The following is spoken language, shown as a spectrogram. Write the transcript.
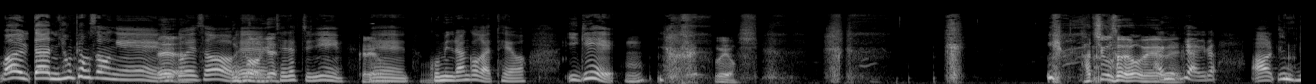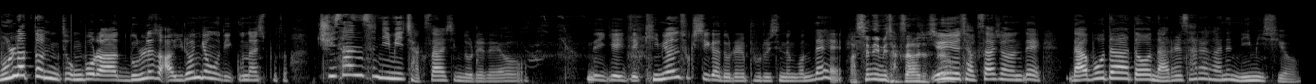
뭐 일단 형평성에 네, 이거 해서 공평하게? 예, 제작진이 그래요. 음. 예, 고민을 한 것 같아요. 이게 응? 왜요? 같이 웃어요. 왜? 아니 왜? 그게 아니라 아, 좀 몰랐던 정보라 놀래서 아 이런 경우도 있구나 싶어서 취산 스님이 작사하신 노래래요. 근데 이게 이제 김현숙 씨가 노래를 부르시는 건데 아, 스님이 작사하셨어요? 예, 예, 작사하셨는데 나보다 더 나를 사랑하는 님이시여.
